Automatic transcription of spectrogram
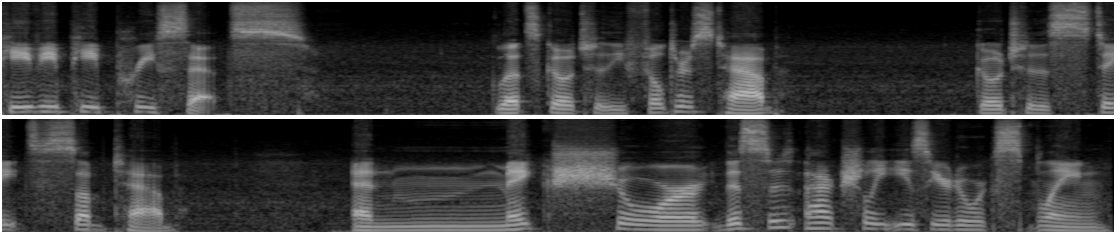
PvP presets. Let's go to the Filters tab, go to the States sub-tab, and make sure, this is actually easier to explain,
